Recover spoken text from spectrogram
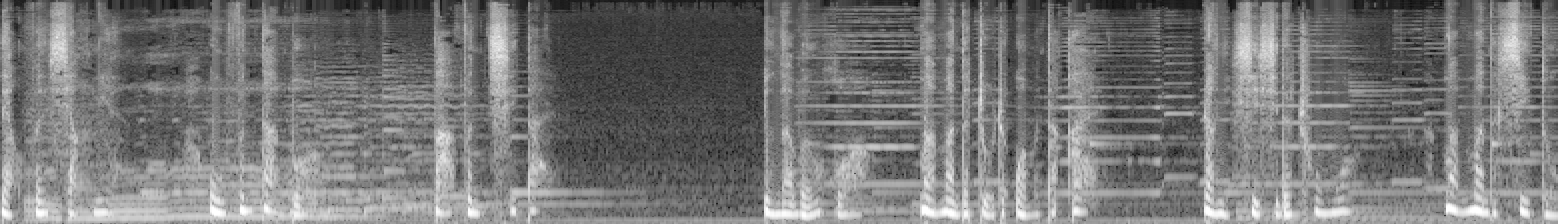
两分想念，五分淡泊，八分期待，用那文火慢慢的煮着我们的爱。让你细细的触摸，慢慢的细读。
